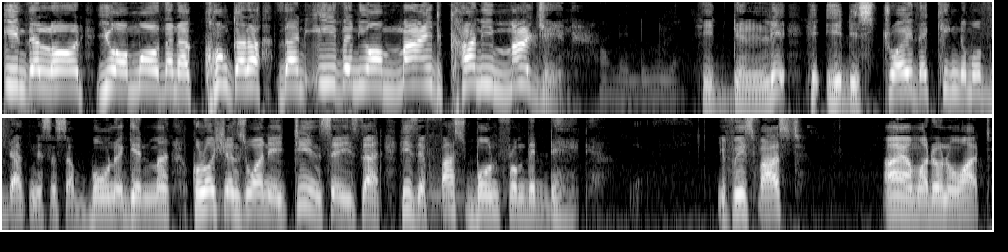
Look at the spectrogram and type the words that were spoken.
in the Lord. You are more than a conqueror than even your mind can imagine. Hallelujah. He, deli- he, he destroyed the kingdom of darkness as a born again man. Colossians 1.18 says that he's the firstborn from the dead. Yes. If he's first, I am I don't know what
